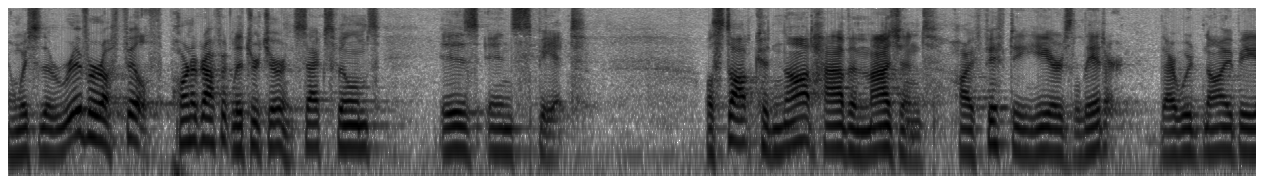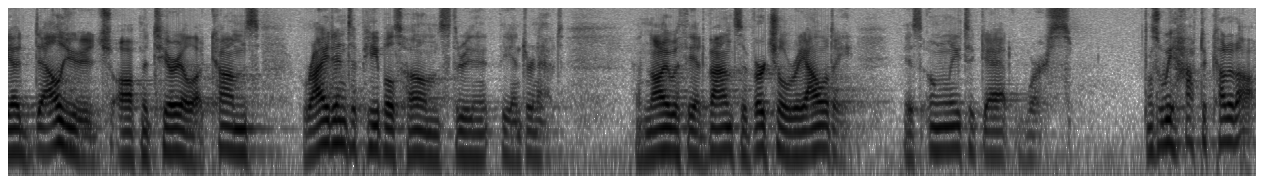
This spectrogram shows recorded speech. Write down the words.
in which the river of filth, pornographic literature, and sex films is in spate. Well, Stott could not have imagined how 50 years later there would now be a deluge of material that comes right into people's homes through the internet. And now, with the advance of virtual reality, it's only to get worse. And so we have to cut it off.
